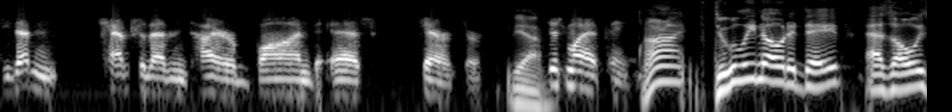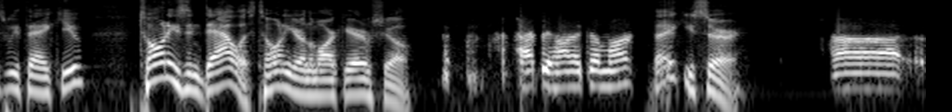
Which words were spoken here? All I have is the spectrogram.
he doesn't capture that entire Bond esque character. Yeah. Just my opinion. All right. Duly noted, Dave. As always, we thank you. Tony's in Dallas. Tony, you're on the Mark Arum Show. Happy Hanukkah, Mark. Thank you, sir. Uh, as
